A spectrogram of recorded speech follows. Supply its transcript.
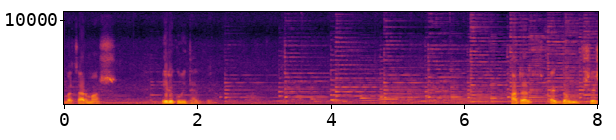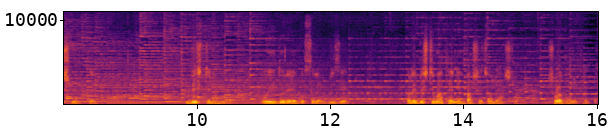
বা চার মাস এরকমই থাকবে। হাঁটার একদম শেষ মুহূর্তে বৃষ্টি নামল। ওই দূরে গোসিলার ব্রিজে। ফলে বৃষ্টি মাথায় নিয়ে বাসে চলে আসলাম। সবাই ভালো থাকবে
